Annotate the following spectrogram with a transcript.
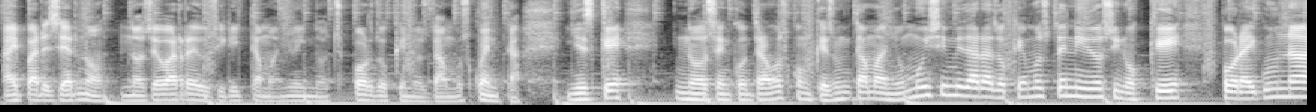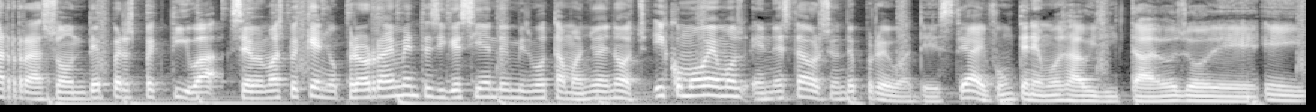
al parecer no, no se va a reducir el tamaño del notch por lo que nos damos cuenta. Y es que nos encontramos con que es un tamaño muy similar a lo que hemos tenido, sino que por alguna razón de perspectiva se ve más pequeño, pero realmente sigue siendo el mismo tamaño de notch. Y como vemos en esta versión de prueba de este iPhone, tenemos habilitado lo de el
